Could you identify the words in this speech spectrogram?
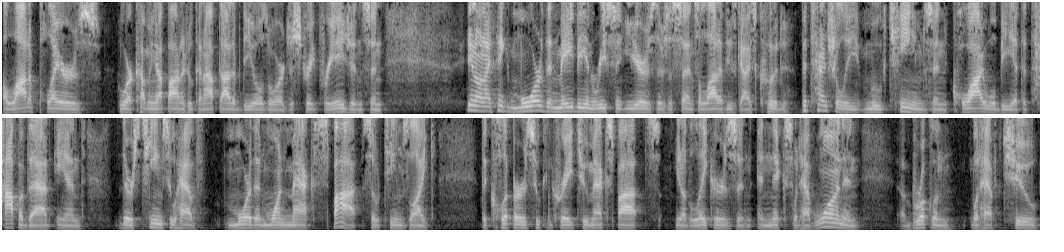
a lot of players who are coming up on it who can opt out of deals or just straight free agents and you know, and I think more than maybe in recent years, there's a sense a lot of these guys could potentially move teams, and Kawhi will be at the top of that. And there's teams who have more than one max spot. So teams like the Clippers who can create two max spots. You know, the Lakers and, and Knicks would have one, and uh, Brooklyn would have two.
